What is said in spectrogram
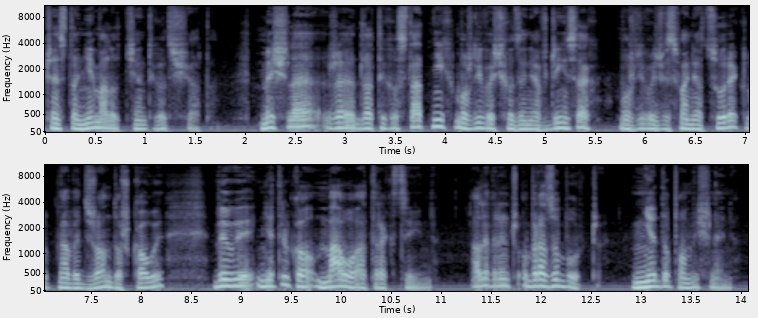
często niemal odciętych od świata. Myślę, że dla tych ostatnich możliwość chodzenia w dżinsach, możliwość wysłania córek lub nawet żon do szkoły były nie tylko mało atrakcyjne, ale wręcz obrazoburcze, nie do pomyślenia.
